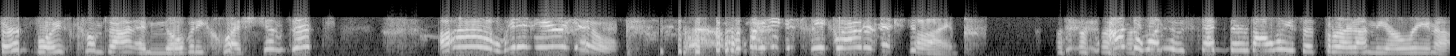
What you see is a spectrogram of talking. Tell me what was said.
third voice comes on and nobody questions it? Oh, we didn't hear you. you need to speak louder next time. I'm the one who said there's always a threat on the arena.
